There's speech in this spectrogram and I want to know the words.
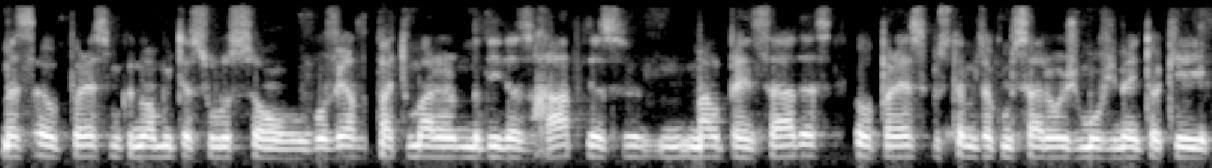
mas parece-me que não há muita solução. O governo vai tomar medidas rápidas, mal pensadas, parece que estamos a começar hoje um movimento aqui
